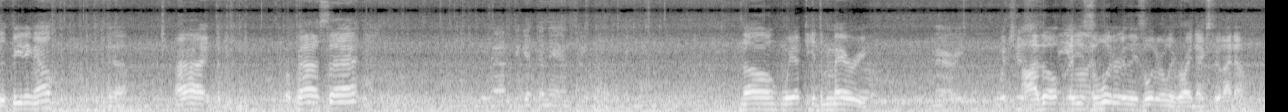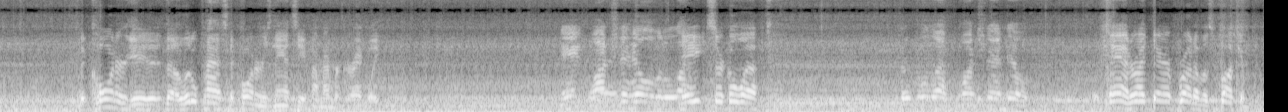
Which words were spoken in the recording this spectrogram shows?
Is it beating out? Yeah. Alright. We're past that. We have to get to Nancy. No, we have to get to Mary. Mary. Which is Although it's literally it's literally right next to it. I know. The corner is the little past the corner is Nancy, if I remember correctly. Nate, watch the hill a little left. Nate, circle left. Circle left, watch that hill. Tan right there in front of us. Fuck him.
